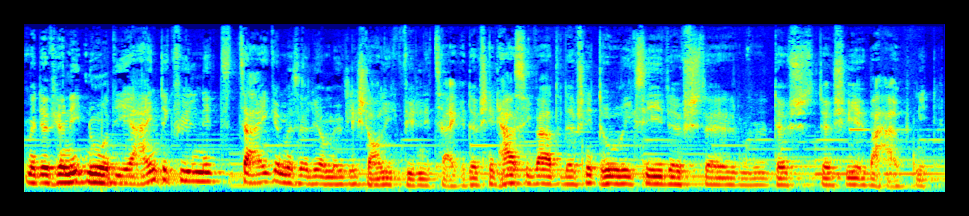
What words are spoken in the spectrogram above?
Man darf ja nicht nur die einen Gefühle nicht zeigen, man soll ja möglichst alle Gefühle nicht zeigen. Du darfst nicht hässlich werden, darfst nicht traurig sein, darfst, äh, darfst, darfst wie überhaupt nicht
